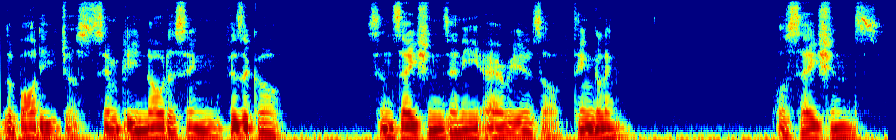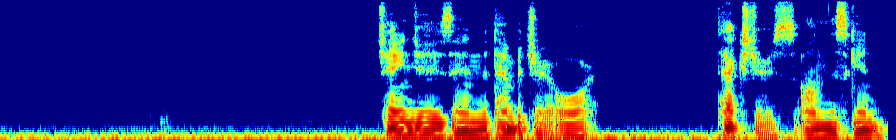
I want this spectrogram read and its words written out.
the body, just simply noticing physical sensations, any areas of tingling, pulsations, changes in the temperature or textures on the skin.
